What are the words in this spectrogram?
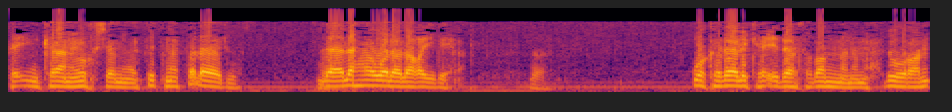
فإن كان يخشى من الفتنة فلا يجوز. لا لها ولا لغيرها. نعم. وكذلك إذا تضمن محذورا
